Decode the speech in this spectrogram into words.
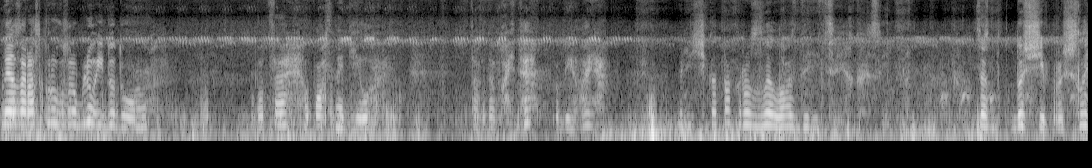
Ну я зараз круг зроблю і додому. Бо це опасне діло. Так, давайте. Побігла я. Річка так розлилась, дивіться, як сильно. Це дощі пройшли.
